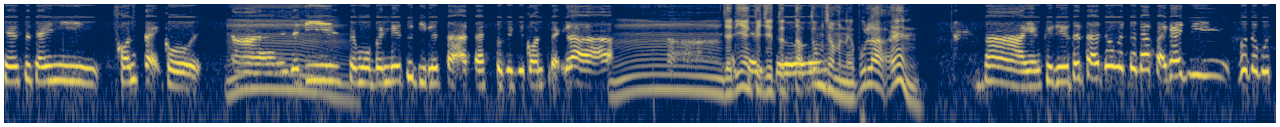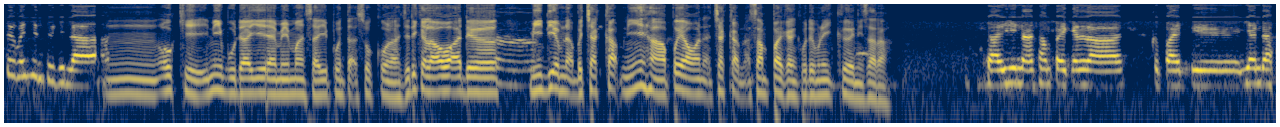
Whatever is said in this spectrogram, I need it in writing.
saya rasa saya ni kontrak kot. Hmm. Hmm. jadi semua benda tu diletak atas pekerja kontrak lah. Hmm, jadi yang kerja tu. tetap tu macam mana pula kan? Ha, yang kerja tetap tu macam dapat gaji buta-buta macam tu je lah. Hmm, okey. Ini budaya yang memang saya pun tak sokong lah. Jadi kalau awak ada Ha. medium nak bercakap ni, ha, apa yang awak nak cakap, nak sampaikan kepada mereka ni Sarah? Saya nak sampaikanlah kepada yang dah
